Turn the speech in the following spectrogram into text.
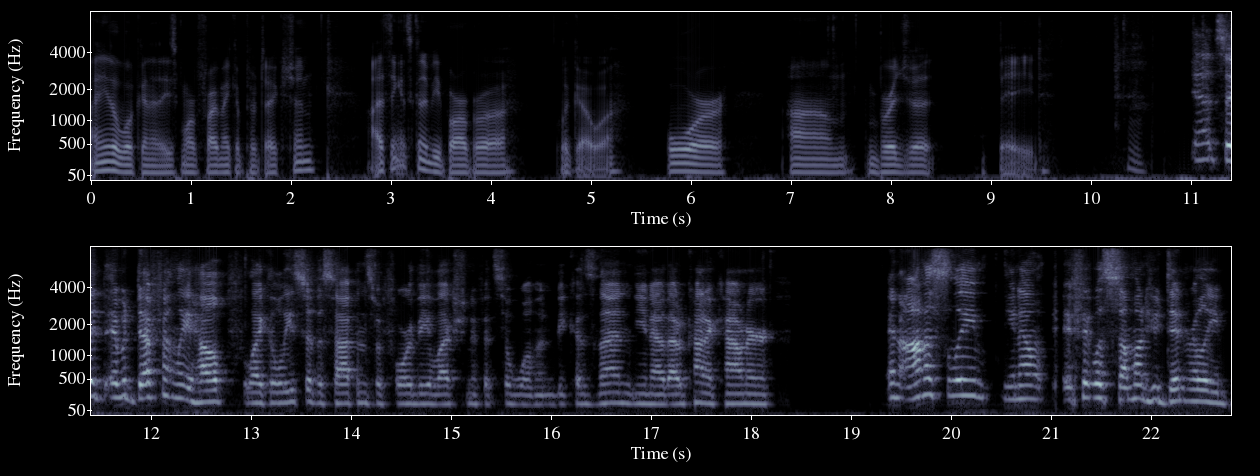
I need to look into these more before I make a prediction. I think it's gonna be Barbara Lagoa or um, Bridget Bade. Yeah, I'd say it would definitely help. Like at least if this happens before the election, if it's a woman, because then you know that would kind of counter. And honestly, you know, if it was someone who didn't really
